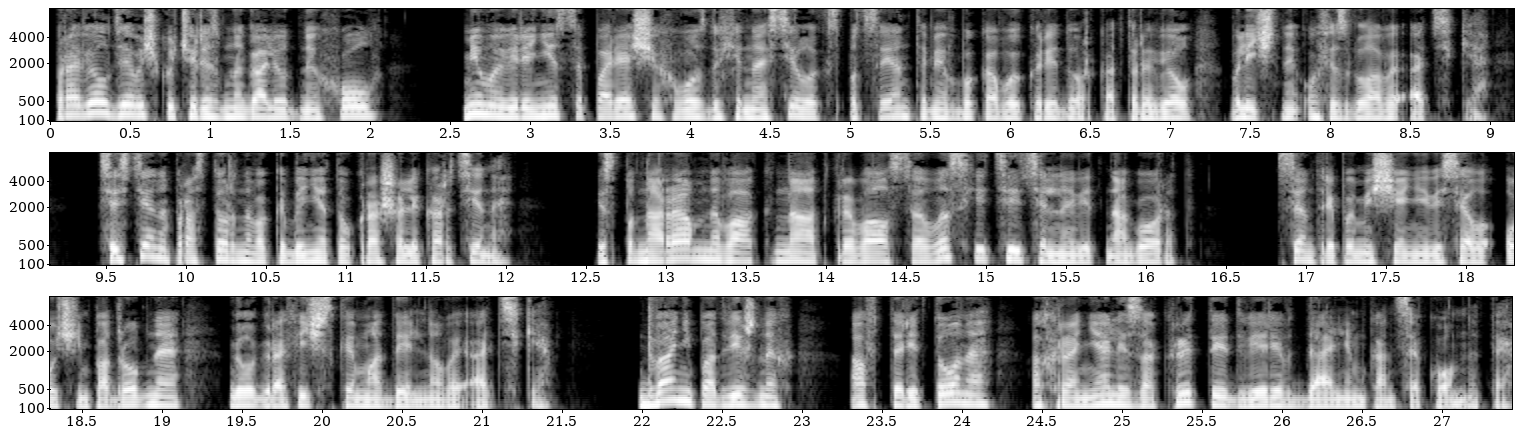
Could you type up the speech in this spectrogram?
провел девочку через многолюдный холл, мимо вереницы парящих в воздухе носилок с пациентами в боковой коридор, который вел в личный офис главы Аттики. Все стены просторного кабинета украшали картины. Из панорамного окна открывался восхитительный вид на город. В центре помещения висела очень подробная голографическая модель новой Аттики. Два неподвижных авторитона охраняли закрытые двери в дальнем конце комнаты.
